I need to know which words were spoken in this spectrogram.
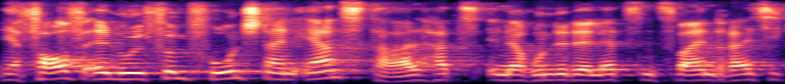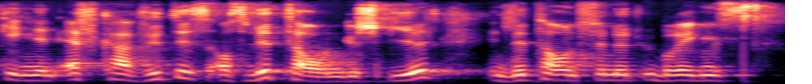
Der VfL 05 Hohenstein-Ernsthal hat in der Runde der letzten 32 gegen den FK Vytis aus Litauen gespielt. In Litauen findet übrigens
